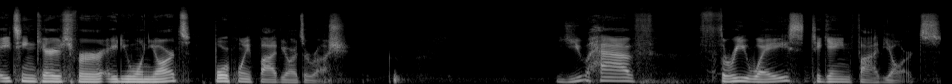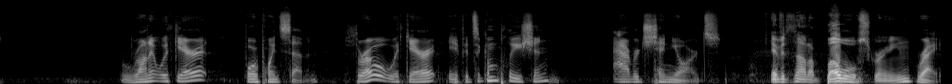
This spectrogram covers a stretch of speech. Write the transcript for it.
18 carries for 81 yards, 4.5 yards a rush. You have three ways to gain five yards. Run it with Garrett, 4.7. Throw it with Garrett if it's a completion, average 10 yards. If it's not a bubble screen, Right.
